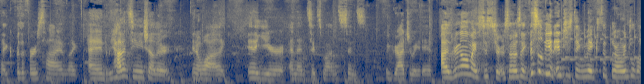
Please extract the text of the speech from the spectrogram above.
like for the first time, like, and we haven't seen each other in a while, like in a year and then six months since we graduated. I was bringing all my sisters, so I was like, this will be an interesting mix to throw into the,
